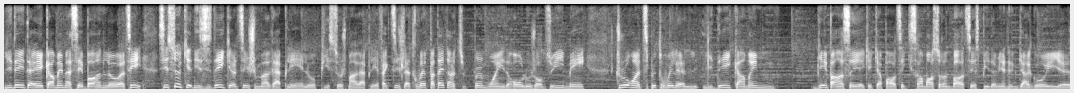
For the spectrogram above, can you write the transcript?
L'idée était quand même assez bonne. Là. C'est sûr qu'il y a des idées que je me rappelais, là, puis ça, je m'en rappelais. Fait que, je la trouvais peut-être un petit peu moins drôle aujourd'hui, mais j'ai toujours un petit peu trouvé l'idée quand même bien pensée euh, quelque part. Qui se ramasse sur une bâtisse puis devient une gargouille. euh,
